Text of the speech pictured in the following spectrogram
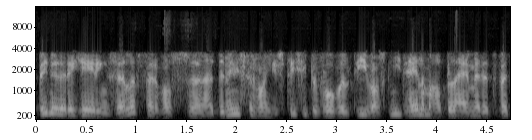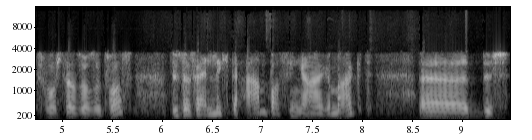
binnen de regering zelf. Er was eh, de minister van Justitie bijvoorbeeld, die was niet helemaal blij met het wetsvoorstel zoals het was. Dus er zijn lichte aanpassingen aangemaakt. Eh, dus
